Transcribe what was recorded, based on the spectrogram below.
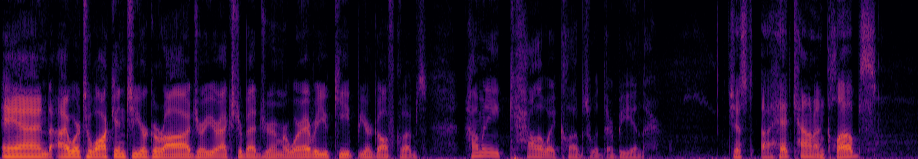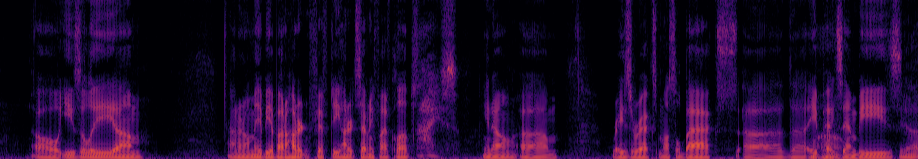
and I were to walk into your garage or your extra bedroom or wherever you keep your golf clubs, how many Callaway clubs would there be in there? Just a head count on clubs. Oh, easily. Um, I don't know, maybe about 150, 175 clubs. Nice. You know, um, RAZR X Musclebacks, uh, the Apex MBs. Yeah.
